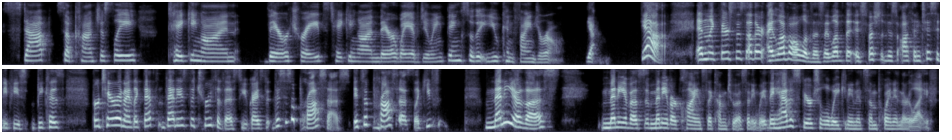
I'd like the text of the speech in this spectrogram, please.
stop subconsciously taking on their trades, taking on their way of doing things so that you can find your own. Yeah. Yeah. And like there's this other I love all of this. I love that especially this authenticity piece because for Tara and I like that that is the truth of this. You guys, this is a process. It's a mm-hmm. process. Like you've many of us many of us many of our clients that come to us anyway they had a spiritual awakening at some point in their life.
